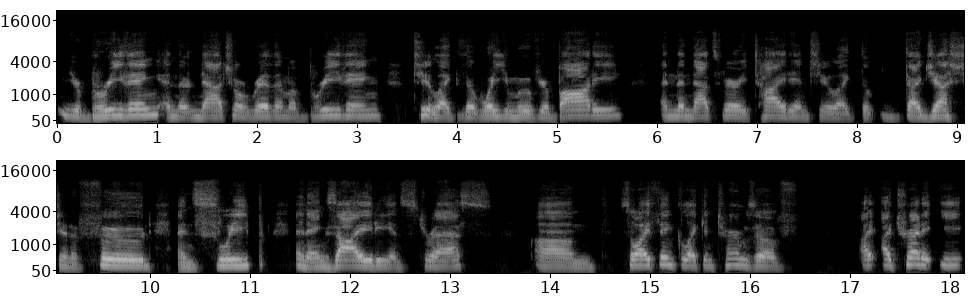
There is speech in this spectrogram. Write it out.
your breathing and the natural rhythm of breathing to like the way you move your body and then that's very tied into like the digestion of food and sleep and anxiety and stress. Um so i think like in terms of i i try to eat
